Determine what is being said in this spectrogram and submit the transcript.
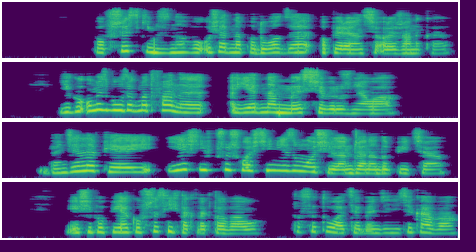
Po wszystkim znowu usiadł na podłodze, opierając się o leżankę. Jego umysł był zagmatwany, a jedna myśl się wyróżniała. Będzie lepiej, jeśli w przyszłości nie zmusi Lanjana do picia. Jeśli po pijaku wszystkich tak traktował, to sytuacja będzie nieciekawa.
